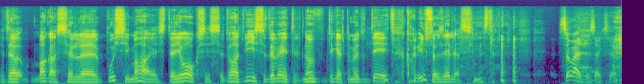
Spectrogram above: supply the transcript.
ja ta magas selle bussi maha ja siis ta jooksis see tuhat viissada meetrit, noh, tegelikult ta mööda teed kalipso seljas sinna soojenduseks ju.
